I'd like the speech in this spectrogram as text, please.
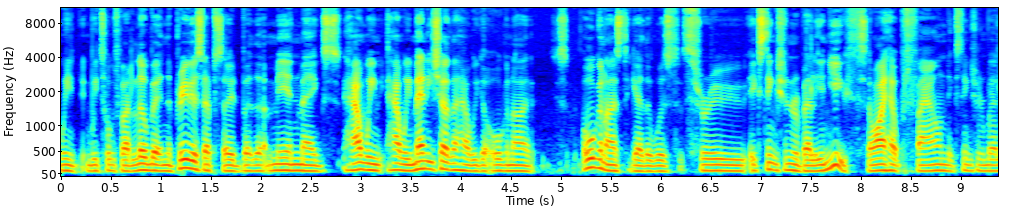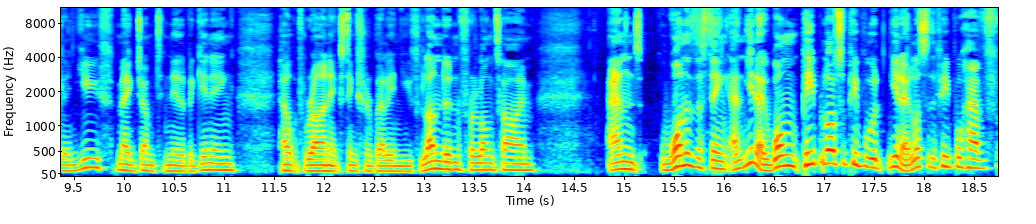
we we talked about a little bit in the previous episode, but that me and Meg's how we how we met each other, how we got organized organized together was through Extinction Rebellion Youth. So I helped found Extinction Rebellion Youth. Meg jumped in near the beginning, helped run Extinction Rebellion Youth London for a long time. And one of the thing, and you know, one people, lots of people would, you know, lots of the people have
